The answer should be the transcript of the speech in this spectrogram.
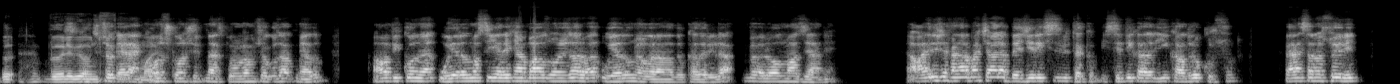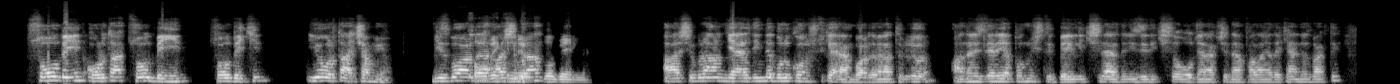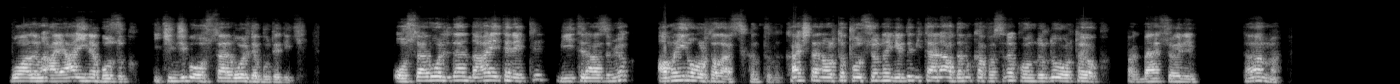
Bö- Böyle bir oyuncu çok Eren. Konuş konuş bitmez. Programı çok uzatmayalım. Ama bir konu uyarılması gereken bazı oyuncular var. Uyarılmıyorlar anladığım kadarıyla. Böyle olmaz yani. Ya Ayrıca Fenerbahçe hala beceriksiz bir takım. İstediği kadar iyi kadro kursun. Ben sana söyleyeyim. Sol beyin, orta sol beyin, sol bekin iyi orta açamıyor. Biz bu arada yok, Brown, geldiğinde bunu konuştuk Eren bu arada ben hatırlıyorum. Analizleri yapılmıştı. Belli kişilerden izledik işte Olcan Akçı'dan falan ya da kendimiz baktık. Bu adamın ayağı yine bozuk. İkinci bir Osterwolde bu dedik. Osterwolde'den daha yetenekli bir itirazım yok. Ama yine ortalar sıkıntılı. Kaç tane orta pozisyonuna girdi bir tane adamın kafasına kondurduğu orta yok. Bak ben söyleyeyim. Tamam mı?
